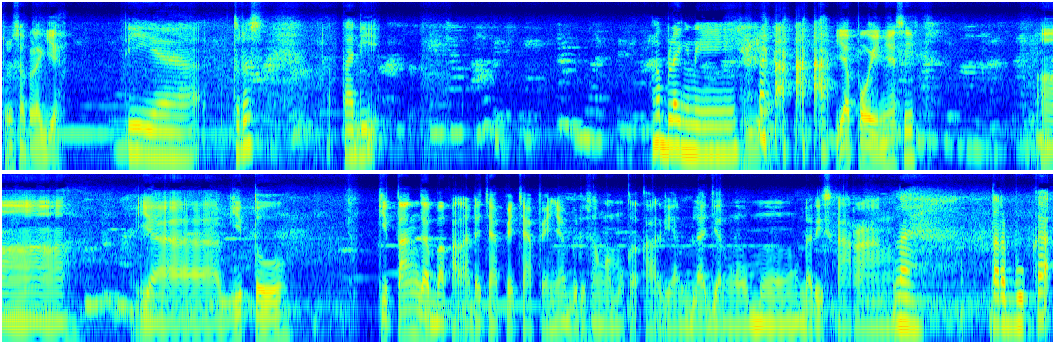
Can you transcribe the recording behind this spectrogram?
Terus apa lagi ya? iya terus tadi ngeblank nih Iya. ya poinnya sih eh ya gitu. Kita nggak bakal ada capek-capeknya berusaha ngomong ke kalian, belajar ngomong dari sekarang. nah terbuka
